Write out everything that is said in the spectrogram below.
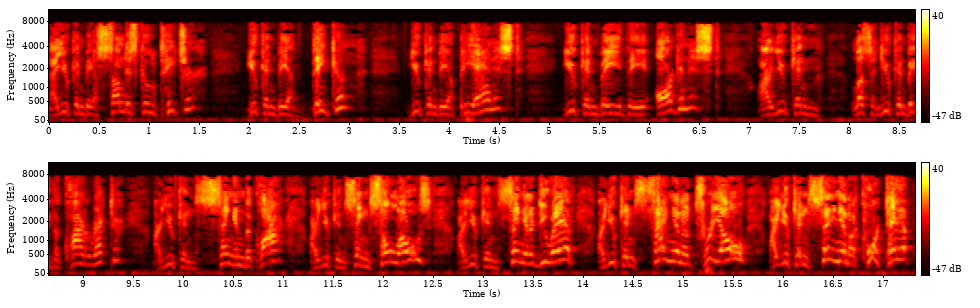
Now you can be a Sunday school teacher, you can be a deacon, you can be a pianist, you can be the organist, or you can Listen, you can be the choir director, or you can sing in the choir, or you can sing solos, or you can sing in a duet, or you can sing in a trio, or you can sing in a quartet.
